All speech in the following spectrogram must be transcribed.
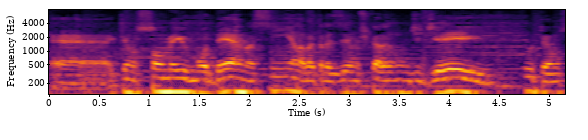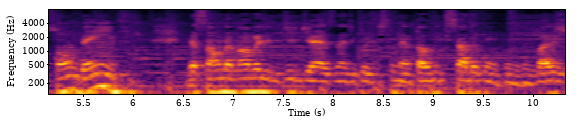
é, que tem um som meio moderno assim. Ela vai trazer uns caras, um DJ. Puta, é um som bem dessa onda nova de, de jazz, né? De coisa instrumental mixada com, com, com, várias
